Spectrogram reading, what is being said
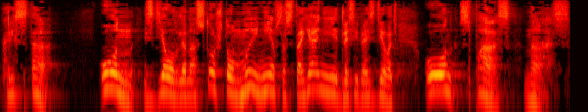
Христа. Он сделал для нас то, что мы не в состоянии для себя сделать. Он спас нас.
